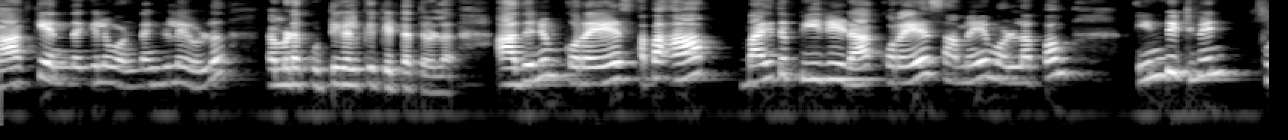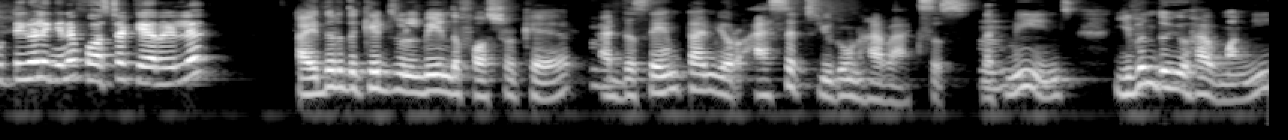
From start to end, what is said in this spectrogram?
ബാക്കി എന്തെങ്കിലും ഉണ്ടെങ്കിലേ ഉള്ളൂ നമ്മുടെ കുട്ടികൾക്ക് കിട്ടത്തുള്ളൂ. അതിനും കുറേ അപ്പം ആ ബൈ ദ പീരീഡ് ആ കുറേ സമയമുള്ളപ്പം ഇൻ ബിറ്റ്വീൻ കുട്ടികൾ ഇങ്ങനെ ഫോസ്റ്റർ കെയറിൽ Either the kids will be in the foster care, at the same time, your assets you don't have access. That means even though you have money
